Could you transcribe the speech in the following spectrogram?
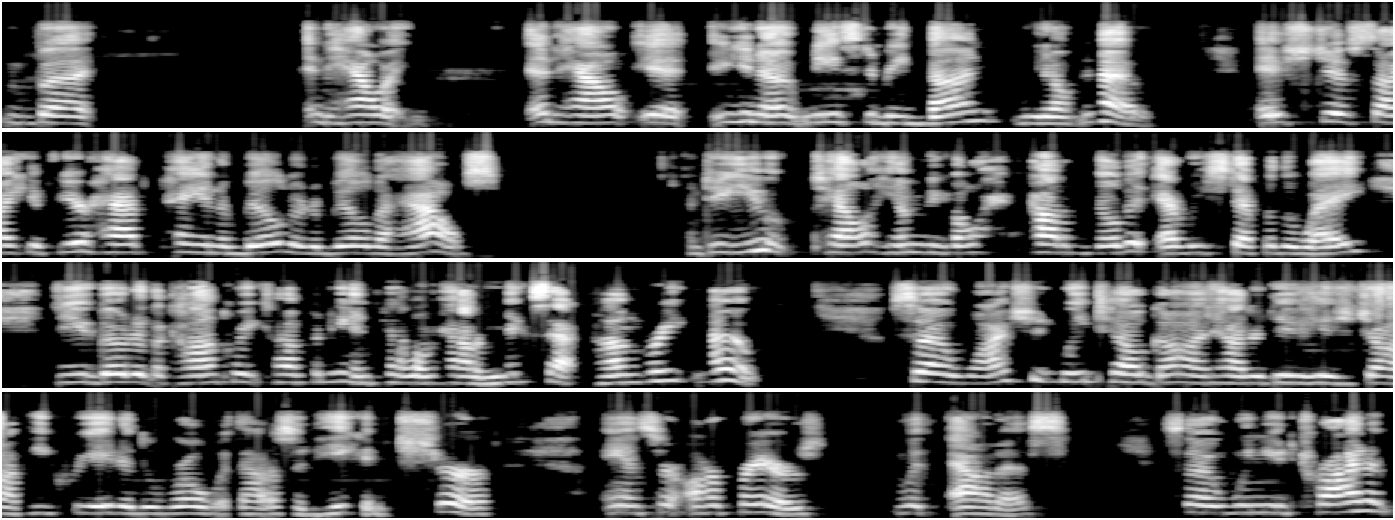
but and how it and how it you know needs to be done, we don't know. It's just like if you're have paying a builder to build a house. Do you tell him to go how to build it every step of the way? Do you go to the concrete company and tell them how to mix that concrete? No. So why should we tell God how to do his job? He created the world without us and he can sure answer our prayers without us. So when you try to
